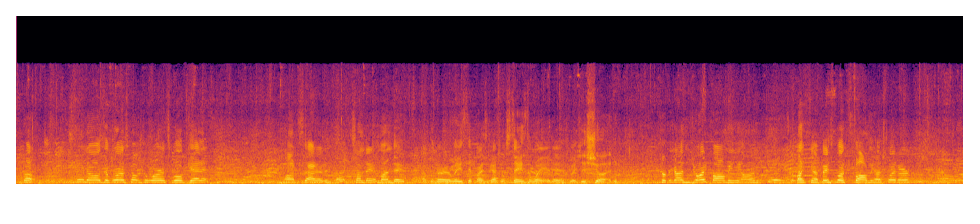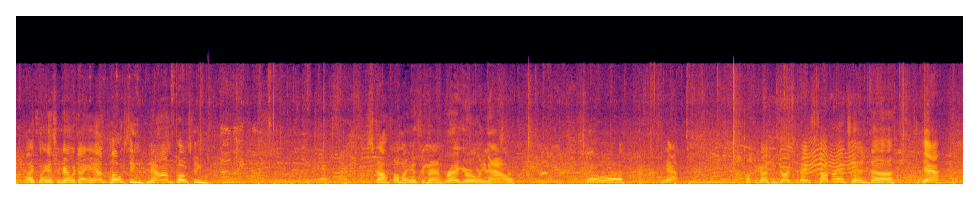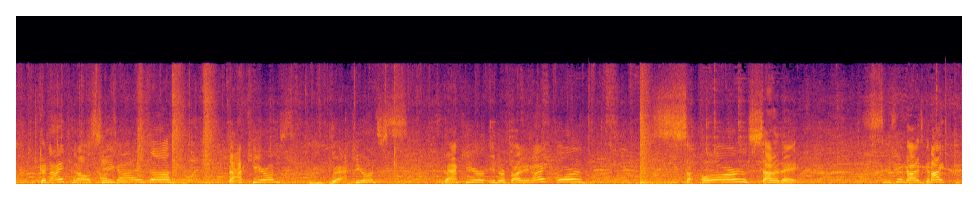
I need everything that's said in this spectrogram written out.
But who knows? If worst comes to worst, we'll get it on Saturday, oh, Sunday, and Monday at the very least, if my schedule stays the way it is, which it should. So if you guys enjoyed, follow me on like me on Facebook, follow me on Twitter, like my Instagram, which I am posting now. I'm posting stuff on my Instagram regularly now. So uh, yeah, hope you guys enjoyed today's coverage, and uh, yeah, good night, and I'll see you guys uh, back here on back here on back here either Friday night or or Saturday. See you soon, guys. Good night.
